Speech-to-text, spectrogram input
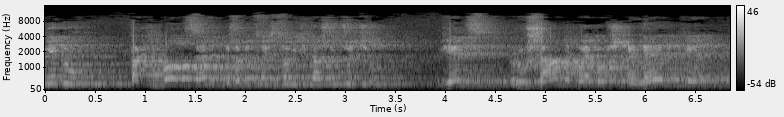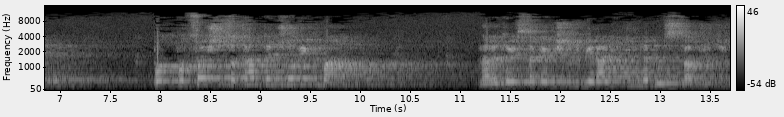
nie był taki mocen, żeby coś zrobić w naszym życiu. Więc ruszamy po jakąś energię, po, po coś, co tamten człowiek ma. No ale to jest tak, jakbyśmy wybierali inne bóstwa w życiu.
